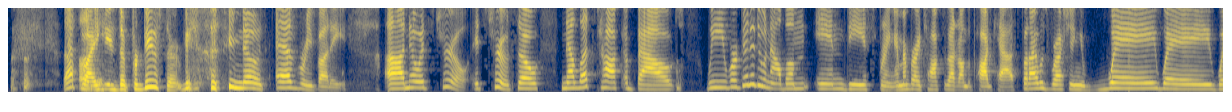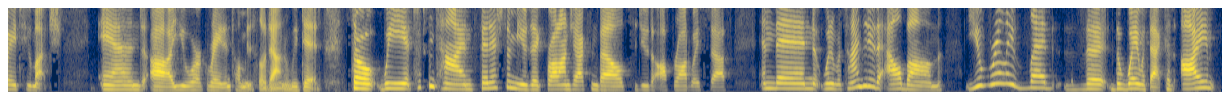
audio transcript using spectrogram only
That's why he's the producer because he knows everybody. Uh, no, it's true. It's true. So now let's talk about we were going to do an album in the spring. I remember I talked about it on the podcast, but I was rushing way, way, way too much. And uh, you were great and told me to slow down, and we did. So we took some time, finished the music, brought on Jackson Bell to do the off Broadway stuff. And then when it was time to do the album, you really led the the way with that because I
